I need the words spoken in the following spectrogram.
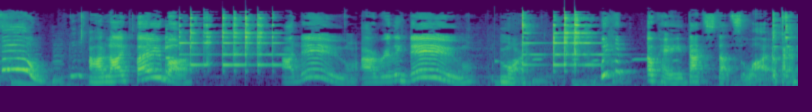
to. I like boba. I do. I really do. More. We could, okay, that's, that's a lot, okay.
